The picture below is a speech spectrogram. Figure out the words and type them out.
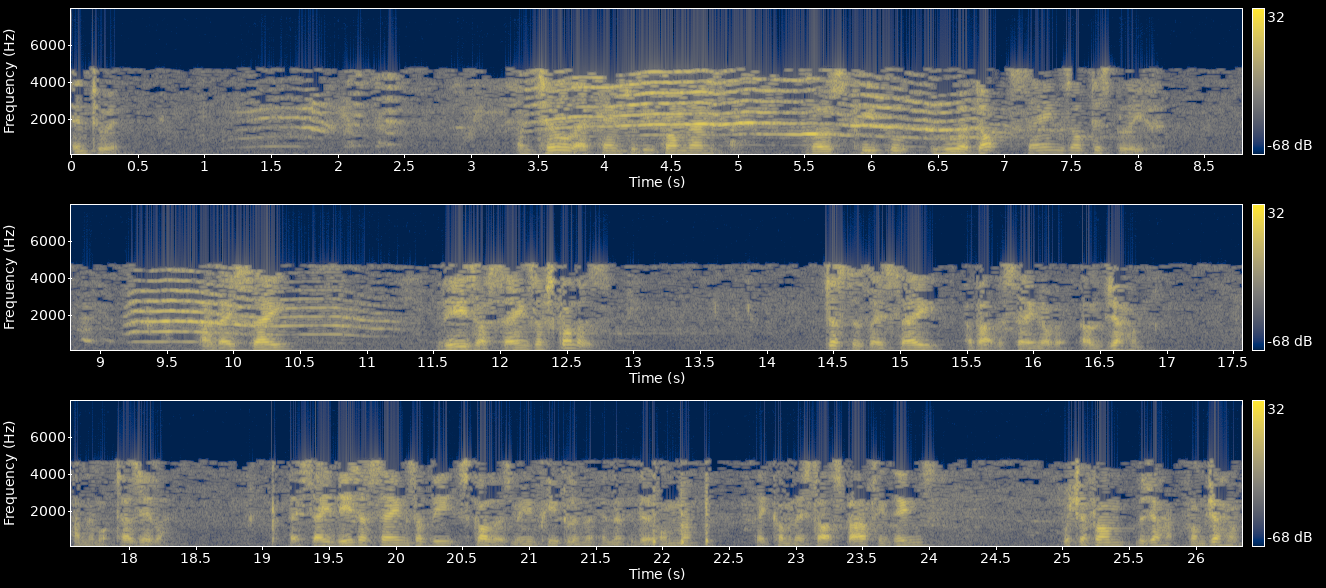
into it until there came to be from them those people who adopt sayings of disbelief. And they say, these are sayings of scholars. Just as they say about the saying of Al Jaham and the Mu'tazila. They say these are sayings of the scholars, meaning people in the, in the, the Ummah. They come and they start spouting things which are from the from Jahm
